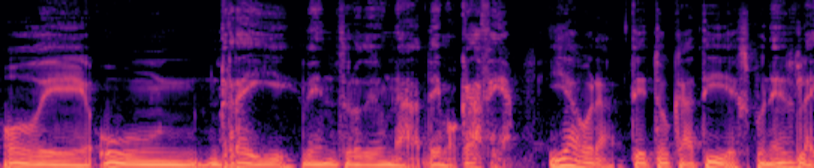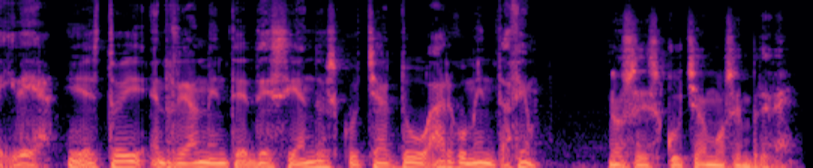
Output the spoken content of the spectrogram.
o de un rey dentro de una democracia. Y ahora te toca a ti exponer la idea y estoy realmente deseando escuchar tu argumentación. Nos escuchamos en breve.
